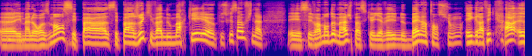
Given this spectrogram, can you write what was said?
Euh, Et malheureusement, c'est pas, c'est pas un jeu qui va nous marquer euh, plus que ça au final. Et c'est vraiment dommage parce qu'il y avait une belle intention et graphique. Ah, il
